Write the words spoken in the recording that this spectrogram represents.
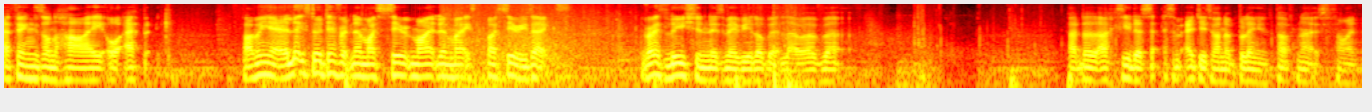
Everything's on high or epic. But I mean, yeah, it looks no different than my, my, than my, my Series X. The resolution is maybe a little bit lower, but I can see there's some edges on the balloons. Apart from that, it's fine.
